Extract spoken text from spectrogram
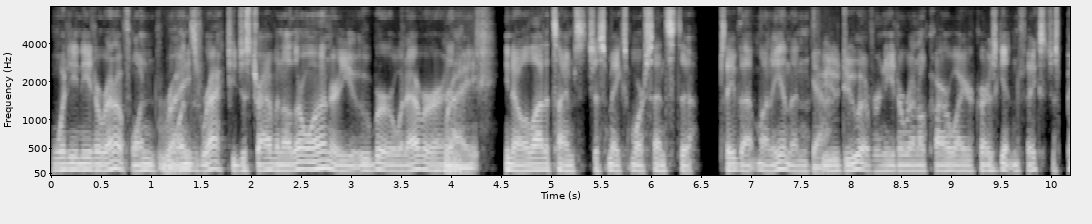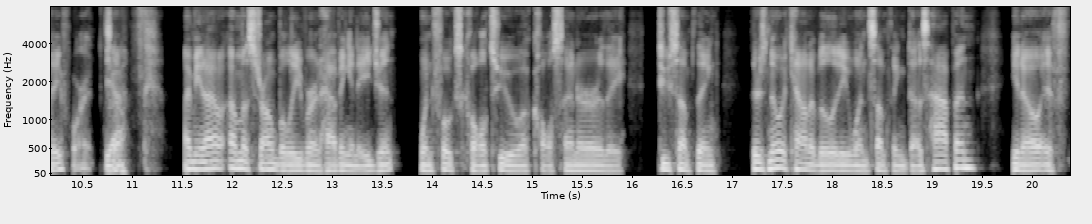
what do you need a rental if one Right. one's wrecked? You just drive another one or you Uber or whatever. And, Right. you know, a lot of times it just makes more sense to save that money. And then Yeah. if you do ever need a rental car while your car's getting fixed, just pay for it. Yeah. So, I mean, I, I'm a strong believer in having an agent when folks call to a call center or they do something. There's no accountability when something does happen. You know, if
